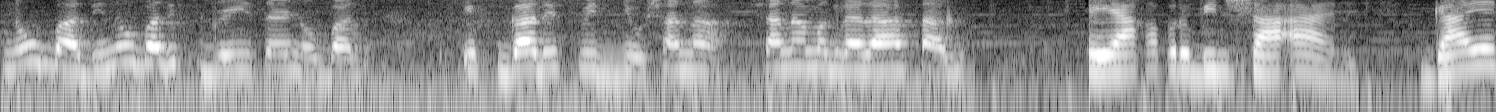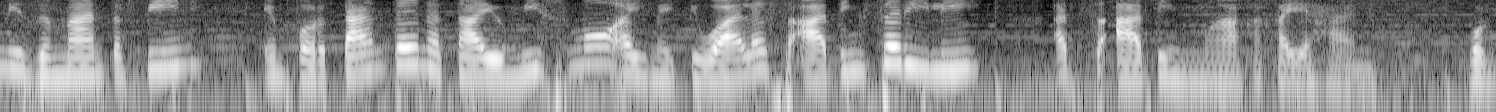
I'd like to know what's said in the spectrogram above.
Nobody. Nobody's greater. Nobody. If God is with you, siya na. Siya na maglalatag. Kaya kaprobinsyaan, gaya ni Samantha Finn, importante na tayo mismo ay may tiwala sa ating sarili at sa ating mga kakayahan. Huwag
